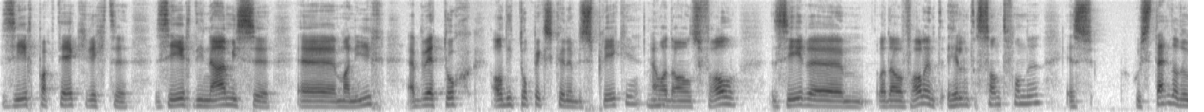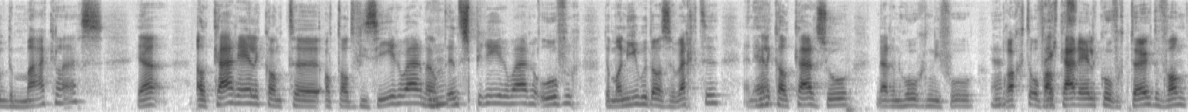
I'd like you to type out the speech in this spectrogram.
zeer praktijkgerichte, zeer dynamische eh, manier, hebben wij toch al die topics kunnen bespreken. En Mhm. wat dat ons vooral zeer, ehm, wat dat we vooral in- heel interessant vonden, is hoe sterk dat ook de makelaars ja, elkaar eigenlijk aan het, eh, aan het adviseren waren, aan het Mhm. inspireren waren over de manier hoe dat ze werkten en eigenlijk elkaar zo naar een hoger niveau Ja. brachten. Of Echt. elkaar eigenlijk overtuigden van,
